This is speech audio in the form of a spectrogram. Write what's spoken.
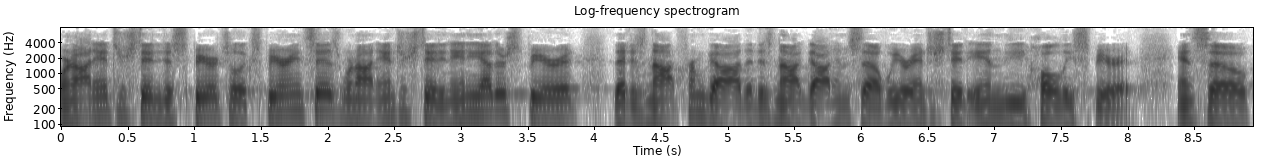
We're not interested in just spiritual experiences. We're not interested in any other spirit that is not from God, that is not God Himself. We are interested in the Holy Spirit. And so,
